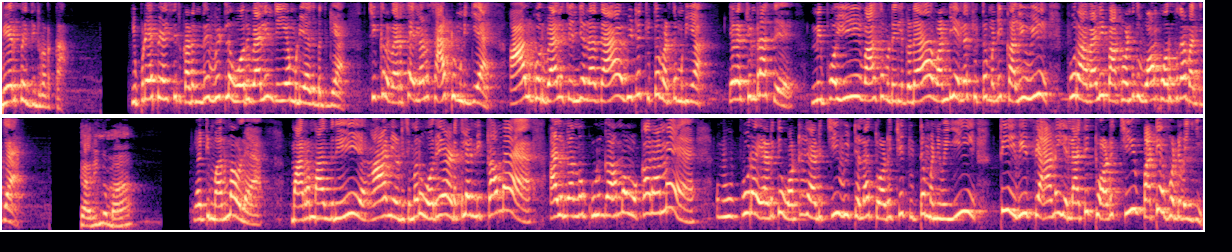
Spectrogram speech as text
மேற்பேத்திட்டு கிடக்கா. இப்படியே பேசிட்டு கடந்து வீட்ல ஒரு வேலையும் செய்ய முடியாது பத்தியா? சீக்கிரம் வேற எல்லாரும் சாப்பிட்டு முடிக்க. ஆளுக்கு ஒரு வேலை செஞ்சாதான் வீட்டை சுத்தம் படுத்த முடியும் ஏ சின்ராசு நீ போய் வாசப்படியில் கூட வண்டி எல்லாம் சுத்தம் பண்ணி கழுவி பூரா வேலையை பார்க்க வேண்டியது உன் பொறுப்பு தான் பாத்துக்க சரிங்கம்மா. ஏட்டி மர்மவுல மரம் மாதிரி ஆணி அடிச்ச மாதிரி ஒரே இடத்துல நிக்காம அழுகாம குழுங்காம உட்காராம பூரா இடத்த ஒட்டடை அடிச்சு வீட்டெல்லாம் தொடச்சி சுத்தம் பண்ணி வை டிவி ஃபேன் எல்லாத்தையும் தொடச்சி பட்டியை போட்டு வை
